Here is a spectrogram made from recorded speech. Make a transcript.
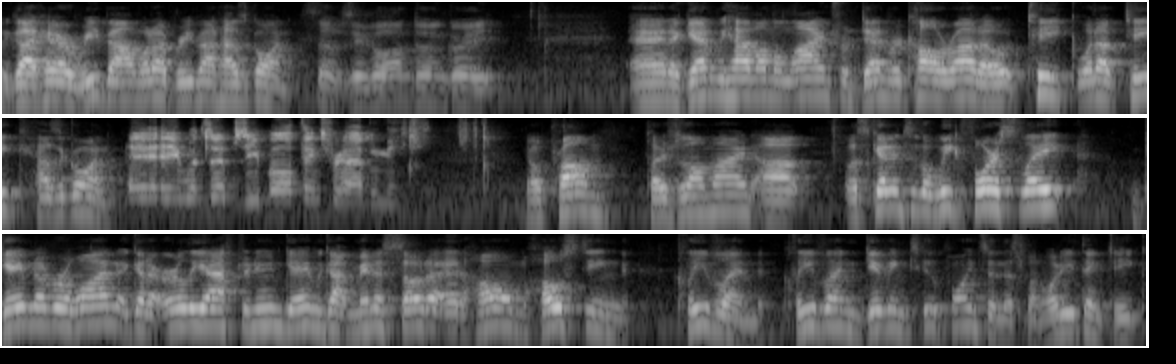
We got here Rebound. What up, Rebound? How's it going? What's up, Zivo? I'm doing great. And again, we have on the line from Denver, Colorado, Teek. What up, Teek? How's it going? Hey, what's up, Z-Ball? Thanks for having me. No problem. Pleasure's all mine. Uh, let's get into the week four slate. Game number one. We got an early afternoon game. We got Minnesota at home hosting Cleveland. Cleveland giving two points in this one. What do you think, Teek?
